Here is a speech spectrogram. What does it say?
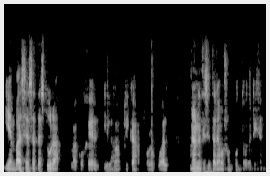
y en base a esa textura va a coger y la va a aplicar, por lo cual no necesitaremos un punto de origen.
